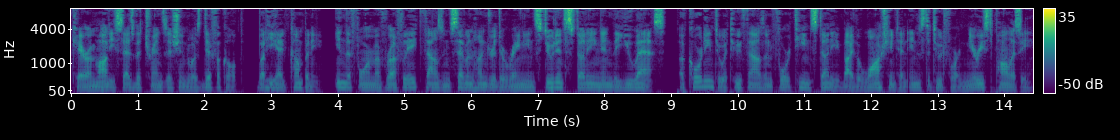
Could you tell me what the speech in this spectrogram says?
Karamadi says the transition was difficult, but he had company, in the form of roughly 8,700 Iranian students studying in the U.S., according to a 2014 study by the Washington Institute for Near East Policy.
